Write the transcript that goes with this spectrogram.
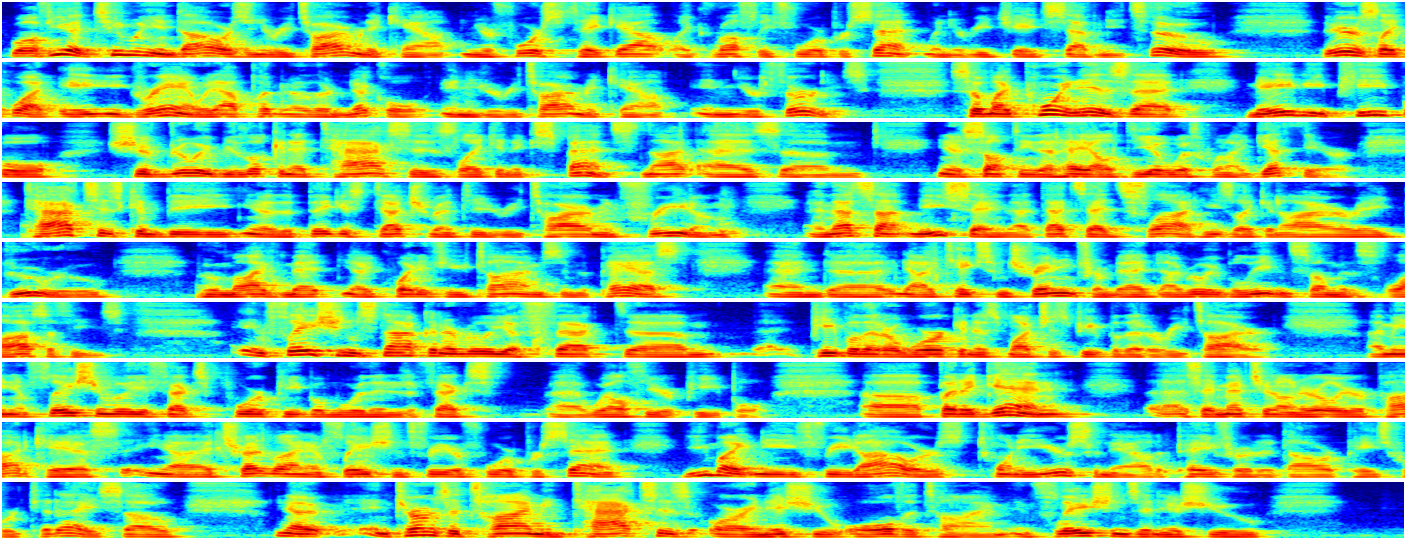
Well, if you had $2 million in your retirement account and you're forced to take out like roughly 4% when you reach age 72, there's like what 80 grand without putting another nickel in your retirement account in your 30s. So my point is that maybe people should really be looking at taxes like an expense, not as um, you know something that hey I'll deal with when I get there. Taxes can be you know the biggest detriment to your retirement freedom, and that's not me saying that. That's Ed Slott He's like an IRA guru whom I've met you know quite a few times in the past. And uh, you know, I take some training from Ed, and I really believe in some of his philosophies inflation is not going to really affect um, people that are working as much as people that are retired. I mean, inflation really affects poor people more than it affects uh, wealthier people. Uh, but again, as I mentioned on earlier podcasts, you know, at trendline inflation three or four percent, you might need three dollars twenty years from now to pay for the dollar pays for today. So, you know, in terms of timing, taxes are an issue all the time. Inflation's an issue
